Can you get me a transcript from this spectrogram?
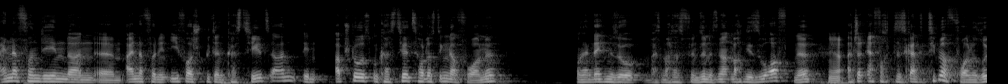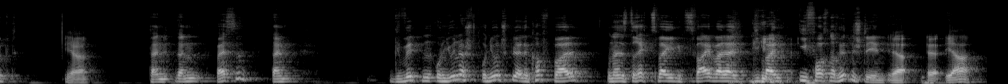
einer von denen dann, ähm, einer von den IVs spielt dann Castells an, den Abstoß und Castells haut das Ding nach vorne. Und dann denke ich mir so, was macht das für einen Sinn? Das machen die so oft, ne? Ja. Anstatt einfach das ganze Team nach vorne rückt, Ja, dann, dann, weißt du, dann gewinnt ein Unioner, Unionsspieler den Kopfball und dann ist direkt 2 gegen 2, weil halt die beiden IVs nach hinten stehen. ja, ja, ja,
